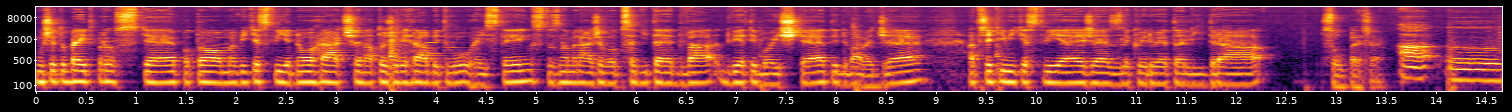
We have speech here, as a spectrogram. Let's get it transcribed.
Může to být prostě potom vítězství jednoho hráče na to, že vyhrál bitvu u Hastings, to znamená, že obsadíte dva, dvě ty bojiště, ty dva vedže. A třetí vítězství je, že zlikvidujete lídra soupeře. A uh,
